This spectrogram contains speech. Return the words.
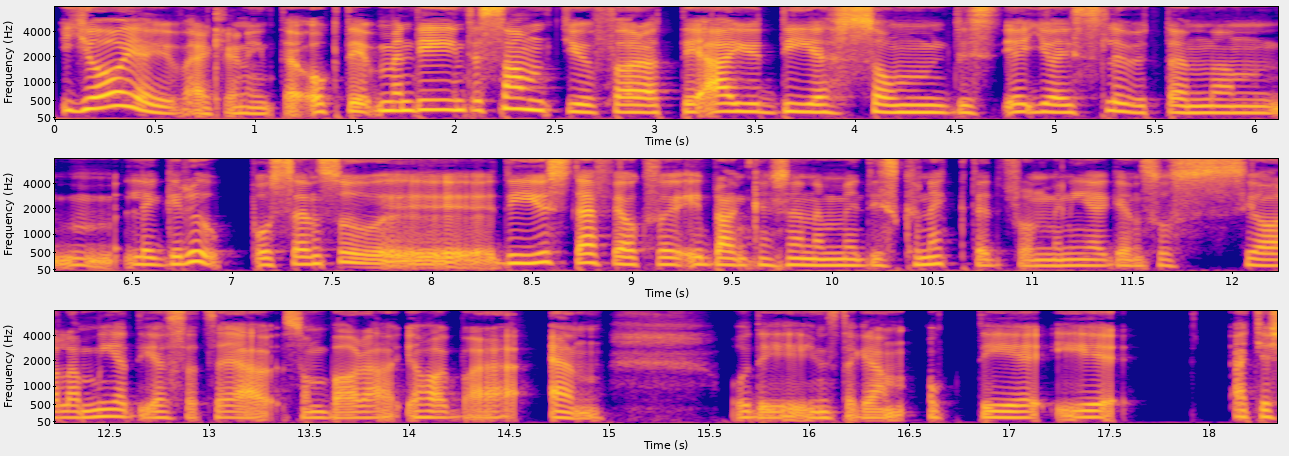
gör jag ju verkligen inte. Och det, men det är intressant ju för att det är ju det som det, jag i slutändan lägger upp. Och sen så, eh, det är just därför jag också ibland kan känna mig disconnected från min egen sociala media så att säga, som bara, jag har bara en och det är Instagram. Och det är att jag,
